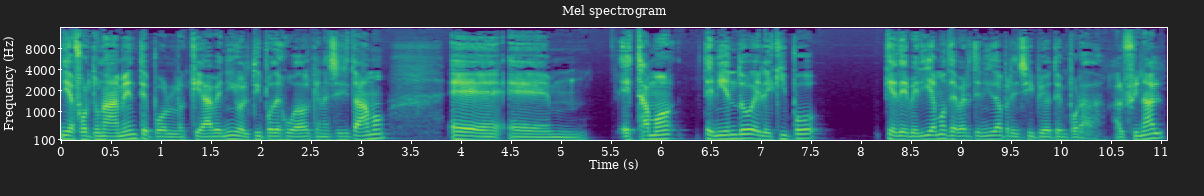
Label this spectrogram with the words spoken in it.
y afortunadamente por que ha venido el tipo de jugador que necesitábamos, eh, eh, estamos teniendo el equipo que deberíamos de haber tenido a principio de temporada. Al final,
